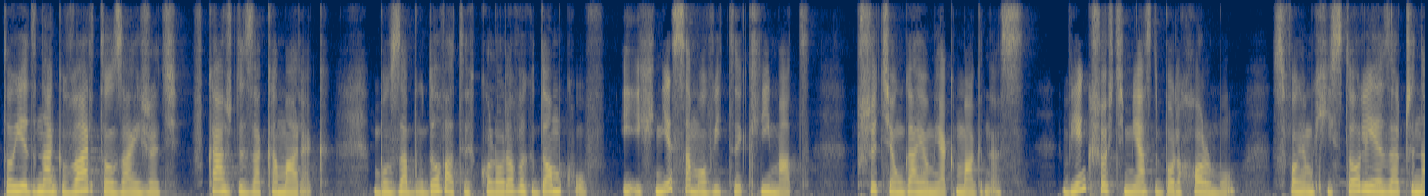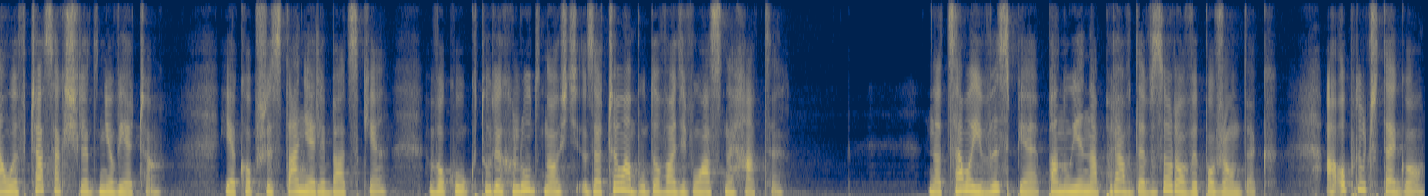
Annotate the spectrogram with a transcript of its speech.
to jednak warto zajrzeć w każdy zakamarek, bo zabudowa tych kolorowych domków i ich niesamowity klimat przyciągają jak magnes. Większość miast Bornholmu swoją historię zaczynały w czasach średniowiecza, jako przystanie rybackie, wokół których ludność zaczęła budować własne chaty. Na całej wyspie panuje naprawdę wzorowy porządek, a oprócz tego,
